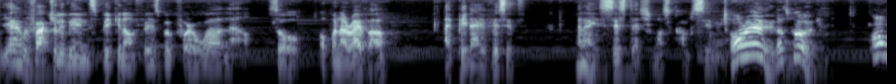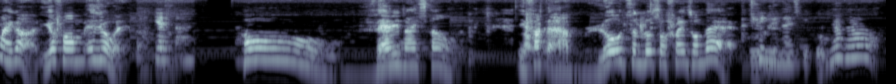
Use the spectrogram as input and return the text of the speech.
Yeah, we've actually been speaking on Facebook for a while now. So, upon arrival, I paid her a visit and I insisted she must come see me. Oh, really? That's good. Oh my God. You're from Israel? Yes, sir. Oh, very nice town. In fact, I have loads and loads of friends from there. They're really nice people. Yeah, yeah.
